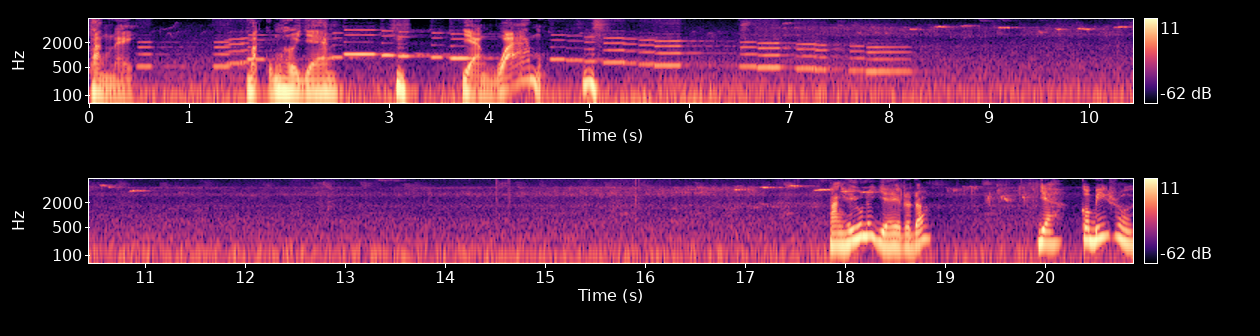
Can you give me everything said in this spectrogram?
Thằng này, Mặt cũng hơi vàng. Vàng quá mà. Thằng Hiếu nó về rồi đó. Dạ con biết rồi.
